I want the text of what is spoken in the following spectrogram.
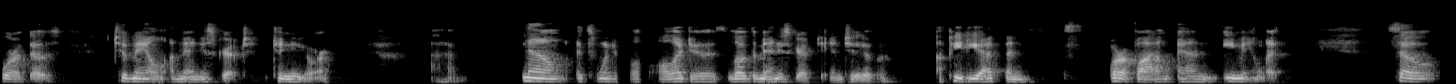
four of those to mail a manuscript to New York. Um, now it's wonderful. All I do is load the manuscript into a PDF and or a file and email it. So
